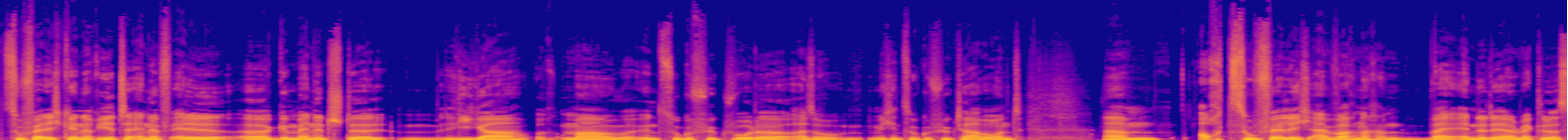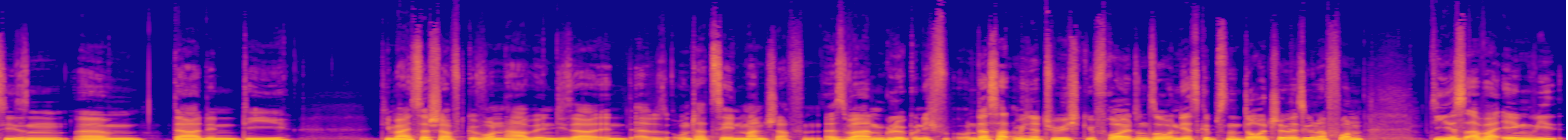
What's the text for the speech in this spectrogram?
zufällig generierte NFL äh, gemanagte Liga mal hinzugefügt wurde, also mich hinzugefügt habe und ähm, auch zufällig einfach nach bei Ende der Regular Season ähm, da den, die, die Meisterschaft gewonnen habe in dieser, in, also unter zehn Mannschaften. Es war ein Glück und, ich, und das hat mich natürlich gefreut und so. Und jetzt gibt es eine deutsche Version davon, die ist aber irgendwie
